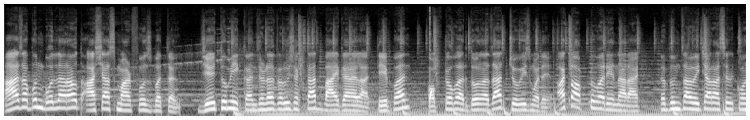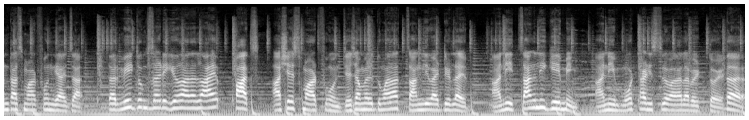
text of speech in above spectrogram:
आज आपण बोलणार आहोत अशा स्मार्टफोन्सबद्दल जे तुम्ही कन्सिडर करू शकतात बाय करायला ते पण ऑक्टोबर दोन हजार चोवीसमध्ये आता ऑक्टोबर येणार आहे. तर तुमचा विचार असेल कोणता स्मार्टफोन घ्यायचा? तर मी तुमच्यासाठी घेऊन आलेलो आहे पाच असे स्मार्टफोन ज्याच्यामध्ये तुम्हाला चांगली बॅटरी लाईफ आणि चांगली गेमिंग आणि मोठा डिस्प्ले बघायला भेटतोय. तर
